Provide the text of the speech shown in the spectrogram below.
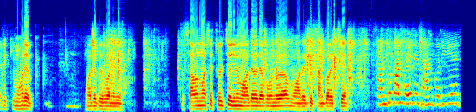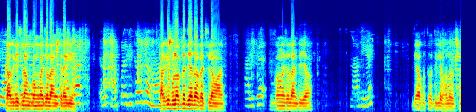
এটা কি মহাদেব? মহাদেবকে ধোয়া নাকি? তো শ্রাবণ মাসে চলছে ওই জন্য মহাদেবে দেখো বন্ধুরা মহাদেবকে স্নান করাচ্ছে। কাল গেছিলাম গঙ্গা জল আনতে নাকি? কালকে ব্লগটা দেওয়া দরকার ছিল আমার। গমে জল আনতে যাওয়া না দিয়ে? দেওয়া হতো দিলে ভালো হতো।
